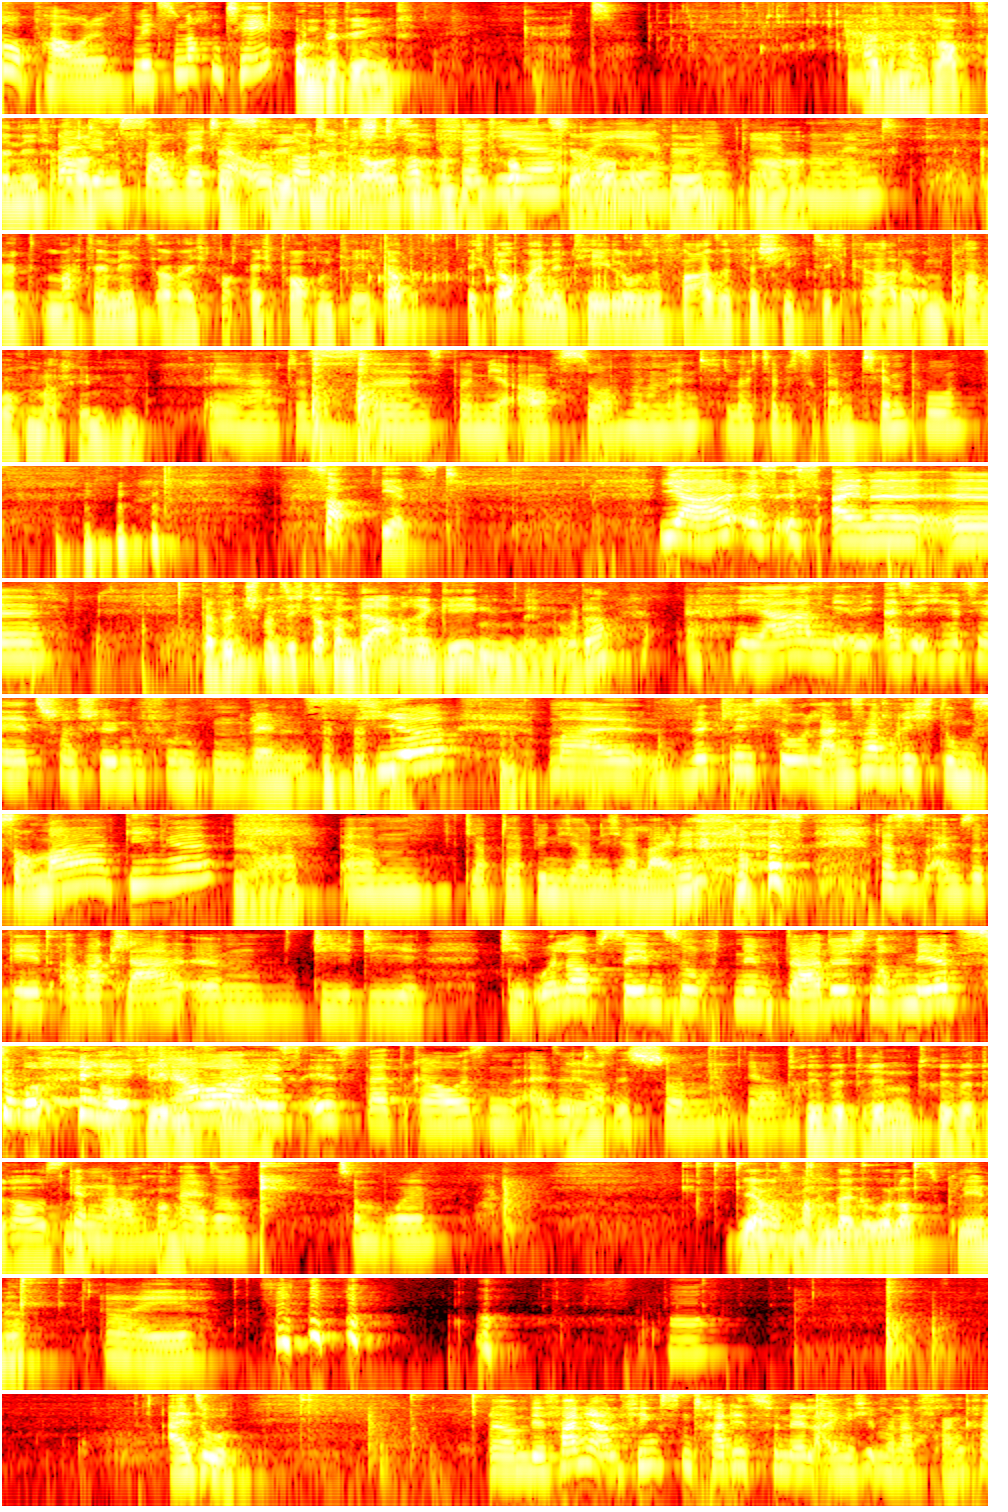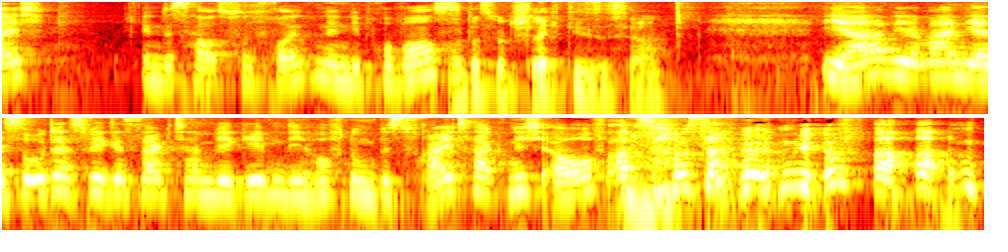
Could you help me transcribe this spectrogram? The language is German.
So, Paul, willst du noch einen Tee? Unbedingt. Gut. Also man glaubt es ja nicht, Bei aber dem es, Sauwetter, es oh regnet Gott, und draußen tropfe und du hier. tropfst ja oh auch, je. okay. Okay, Oh. Moment. Gut, macht ja nichts, aber ich, ich brauche einen Tee. Ich glaube, ich glaub, meine teelose Phase verschiebt sich gerade um ein paar Wochen nach hinten. Ja, das äh, ist bei mir auch so. Moment, vielleicht habe ich sogar ein Tempo. so, jetzt. Ja, es ist eine, äh, Da wünscht man sich doch in wärmere Gegenden, oder? ja, also ich hätte es ja jetzt schon schön gefunden, wenn es hier mal wirklich so langsam Richtung Sommer ginge. Ja. Ähm, ich glaube, da bin ich auch nicht alleine, dass, dass es einem so geht. Aber klar, ähm, die, die, die Urlaubssehnsucht nimmt dadurch noch mehr zu, je grauer Fall. es ist da draußen. Also Ja. das ist schon, ja. Trübe drin, trübe draußen. Genau, Komm. also zum Wohl. Ja, was machen deine Urlaubspläne? Oi. also, ähm, wir fahren ja am Pfingsten traditionell eigentlich immer nach Frankreich, in das Haus von Freunden, in die Provence. Und das wird schlecht dieses Jahr. Ja, wir waren ja so, dass wir gesagt haben, wir geben die Hoffnung bis Freitag nicht auf. Am Samstag würden wir fahren.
